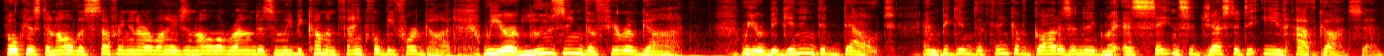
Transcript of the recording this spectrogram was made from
focused on all the suffering in our lives and all around us and we become unthankful before God, we are losing the fear of God. We are beginning to doubt and begin to think of God as enigma, as Satan suggested to Eve, hath God said.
